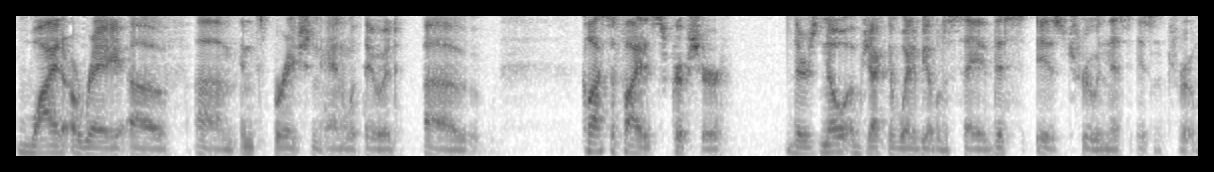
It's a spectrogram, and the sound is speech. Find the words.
wide array of um, inspiration and what they would uh, classify as scripture, there's no objective way to be able to say this is true and this isn't true.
